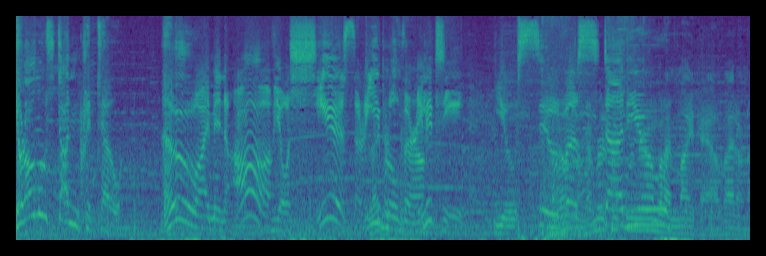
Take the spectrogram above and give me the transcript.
You're almost done, Crypto. Oh, I'm in awe of your sheer cerebral Did I touch the ground? virility. You silver stud, the ground, but I you. might have. I don't know.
